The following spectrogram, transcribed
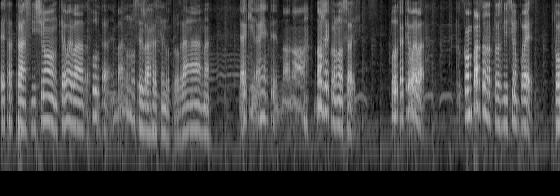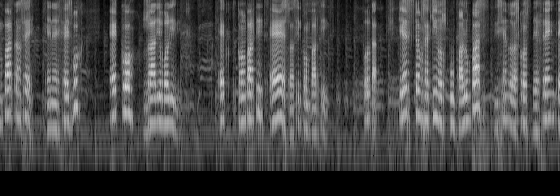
esta transmisión, qué huevada, puta, en vano no se raja haciendo programa. Y aquí la gente, no, no, no se conoce hoy. Puta, qué huevada. Compartan la transmisión, pues. Compártanse en el Facebook Eco Radio Bolivia. Eco- compartid, eso, así compartid. Puta, ¿quieres que estemos aquí los upalumpas diciendo las cosas de frente?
